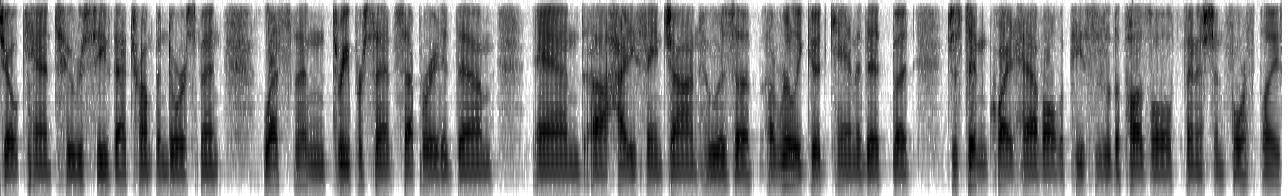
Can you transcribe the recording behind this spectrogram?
Joe Kent, who received that Trump endorsement. Less than 3% separated them. And uh, Heidi St. John, who was a, a really good candidate, but just didn't quite have all the pieces of the puzzle, finished in fourth place.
